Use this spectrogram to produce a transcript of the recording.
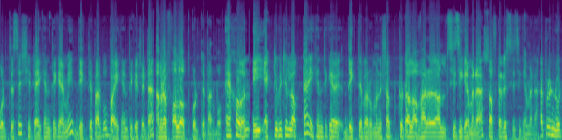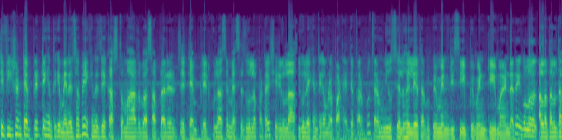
করতেছে, সেটা এখান থেকে আমি দেখতে পারব বা এখান থেকে সেটা আমরা ফলো আপ করতে পারব। এখন এই অ্যাক্টিভিটি লকটা এখান থেকে দেখতে পারব মানে সব টোটাল ওভারঅল সিসি ক্যামেরা সফটওয়্যারের সিসি ক্যামেরা তারপরে নোটিফিকেশন টেমপ্লেটটা এখান থেকে ম্যানেজ হবে। এখানে যে কাস্টমার বা সাপ্লায়ারের যে টেমপ্লেটগুলো আছে মেসেজগুলো পাঠায়, সেগুলো এখান থেকে আমরা পাঠাইতে পারব। যেমন নিউ সেল হইলে তারপর পেমেন্ট রিসিভ পেমেন্ট রিমাইন্ডার এগুলো আলাদা আলাদা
